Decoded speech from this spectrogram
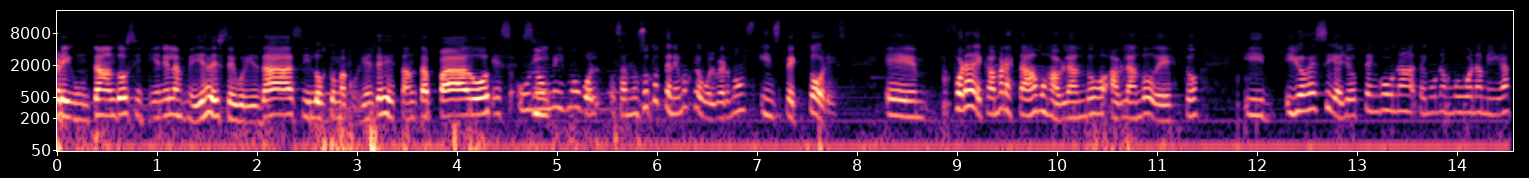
preguntando si tiene las medidas de seguridad, si los tomacorrientes están tapados. Es uno si- mismo, o sea, nosotros tenemos que volvernos inspectores. Eh, fuera de cámara estábamos hablando, hablando de esto y, y yo decía, yo tengo una, tengo una muy buena amiga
